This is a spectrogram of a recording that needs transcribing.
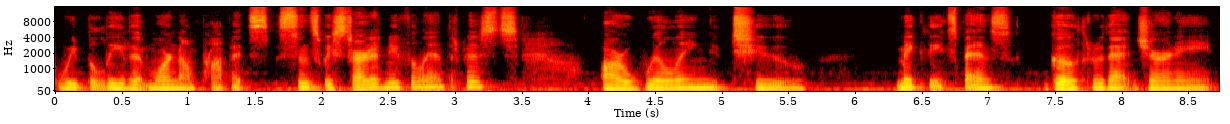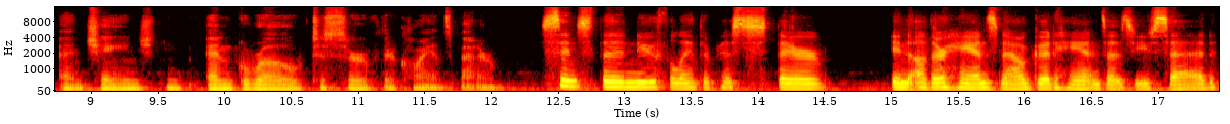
we believe that more nonprofits, since we started New Philanthropists, are willing to make the expense, go through that journey, and change and grow to serve their clients better. Since the New Philanthropists, they're in other hands now, good hands, as you said,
